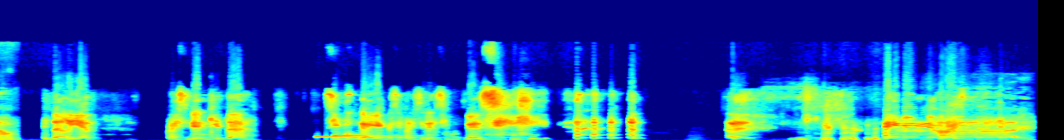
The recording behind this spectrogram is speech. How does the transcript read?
Oh, kita lihat presiden kita sibuk nggak ya? Biasanya presiden sibuk nggak sih? Hai dia presiden. Hai.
